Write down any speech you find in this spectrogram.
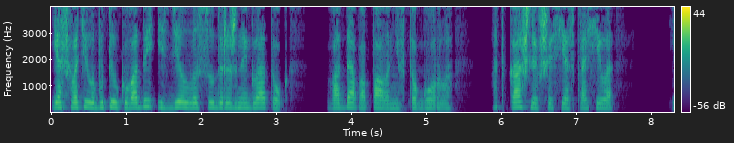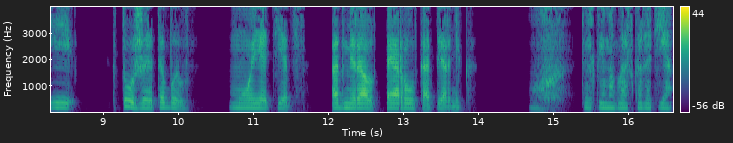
Я схватила бутылку воды и сделала судорожный глоток. Вода попала не в то горло. Откашлившись, я спросила, «И кто же это был?» «Мой отец, адмирал Эрл Коперник». Ух, только и могла сказать я.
